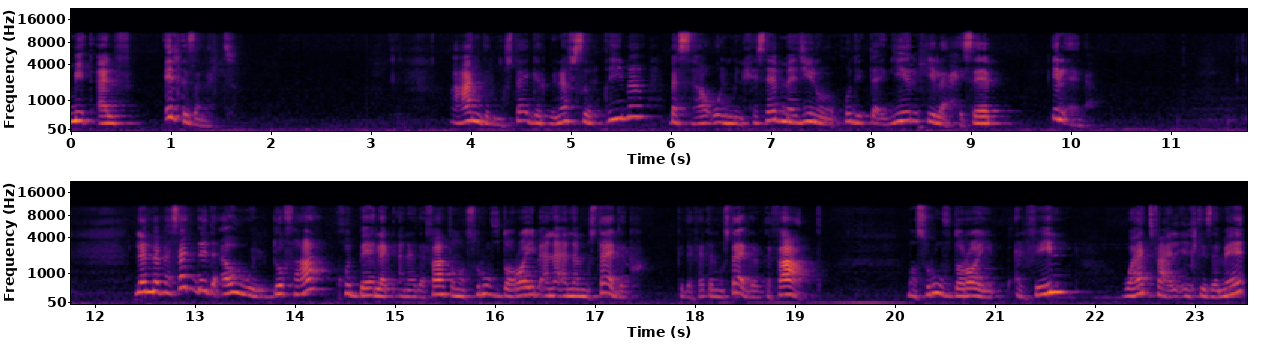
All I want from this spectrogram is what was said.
مية ألف التزامات. عند المستأجر بنفس القيمة بس هقول من حساب مدين وعقود التأجير إلى حساب الآلة لما بسدد أول دفعة خد بالك أنا دفعت مصروف ضرايب أنا أنا المستاجر في دفعة المستاجر دفعت مصروف ضرايب 2000 وهدفع الالتزامات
